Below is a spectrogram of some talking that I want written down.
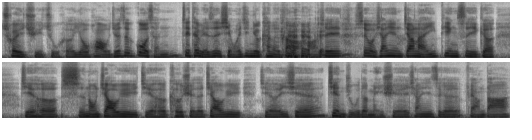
萃取、组合、优化，我觉得这个过程，最特别是显微镜就看得到啊，所以，所以我相信将来一定是一个。结合石农教育，结合科学的教育，结合一些建筑的美学，相信这个非常大家，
